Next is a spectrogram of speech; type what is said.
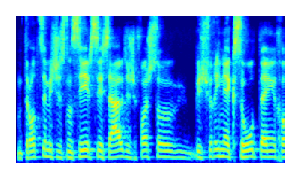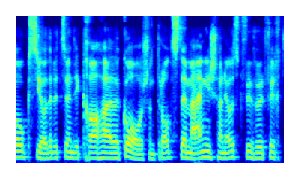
Und trotzdem ist es noch sehr, sehr selten. Es ist fast so, bist für ihn Exot eigentlich auch gewesen, oder? Jetzt, wenn du in die KHL gehst. Und trotzdem, manchmal habe ich auch das Gefühl, würde vielleicht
